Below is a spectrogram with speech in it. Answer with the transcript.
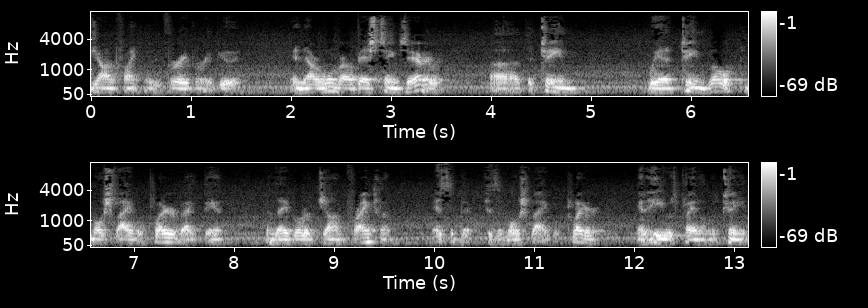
John Franklin was very, very good. And our, one of our best teams ever, uh, the team, we had a team vote, the most valuable player back then, and they voted John Franklin as the, as the most valuable player. And he was playing on the team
